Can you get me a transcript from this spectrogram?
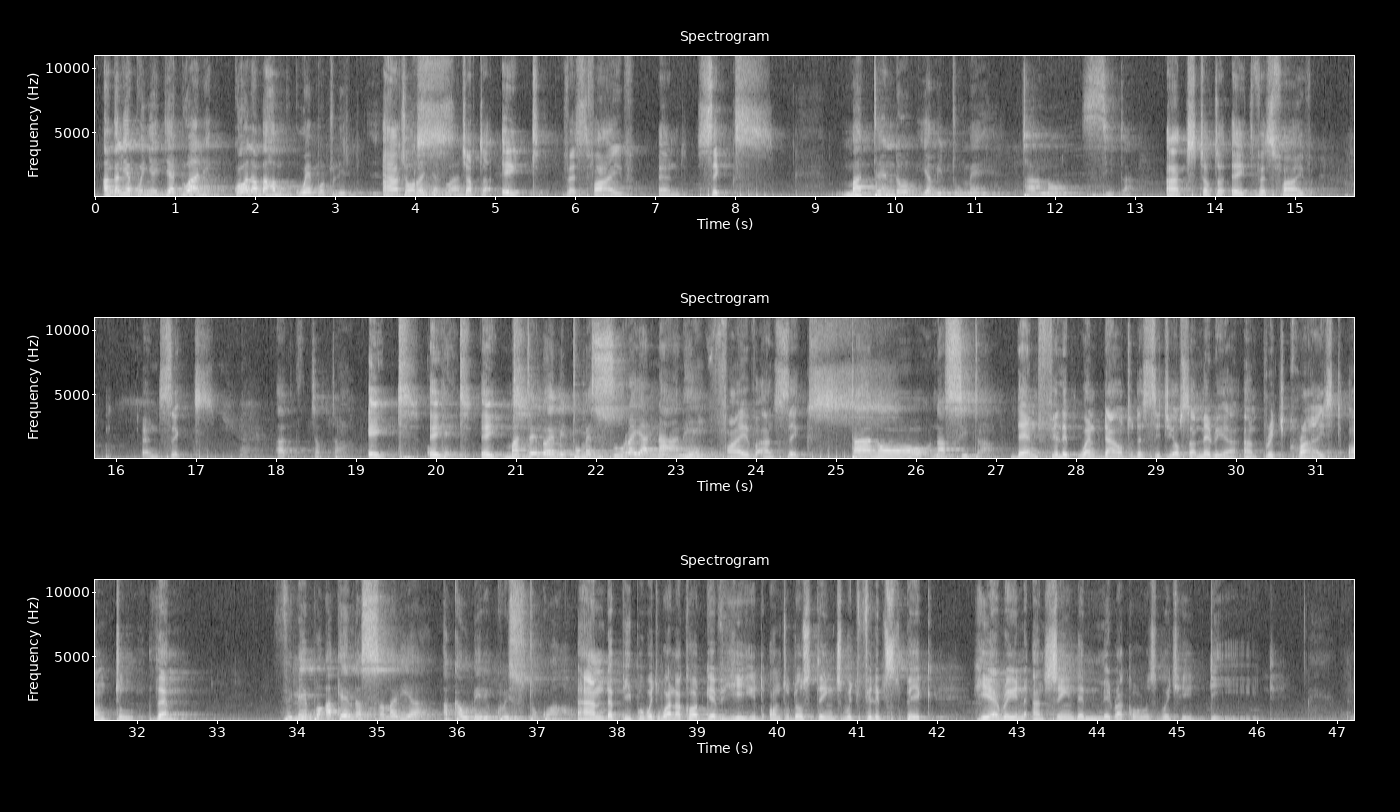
angalia kwenye jadwali. Kwa wale ambao hamkukuwepo, tulichora jadwali chapter 8 verse 5 and six. Matendo ya Mitume tano sita. Acts chapter 8, verse 5 and 6. Acts chapter 8, Okay. 8, 8, Matendo ya Mitume sura ya nane 5 and 6. tano na sita. Then Philip went down to the city of Samaria and preached Christ unto them. Filipo akaenda Samaria akahubiri Kristo kwao. And the people with one accord gave heed unto those things which Philip spake, hearing and seeing the miracles which he did.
